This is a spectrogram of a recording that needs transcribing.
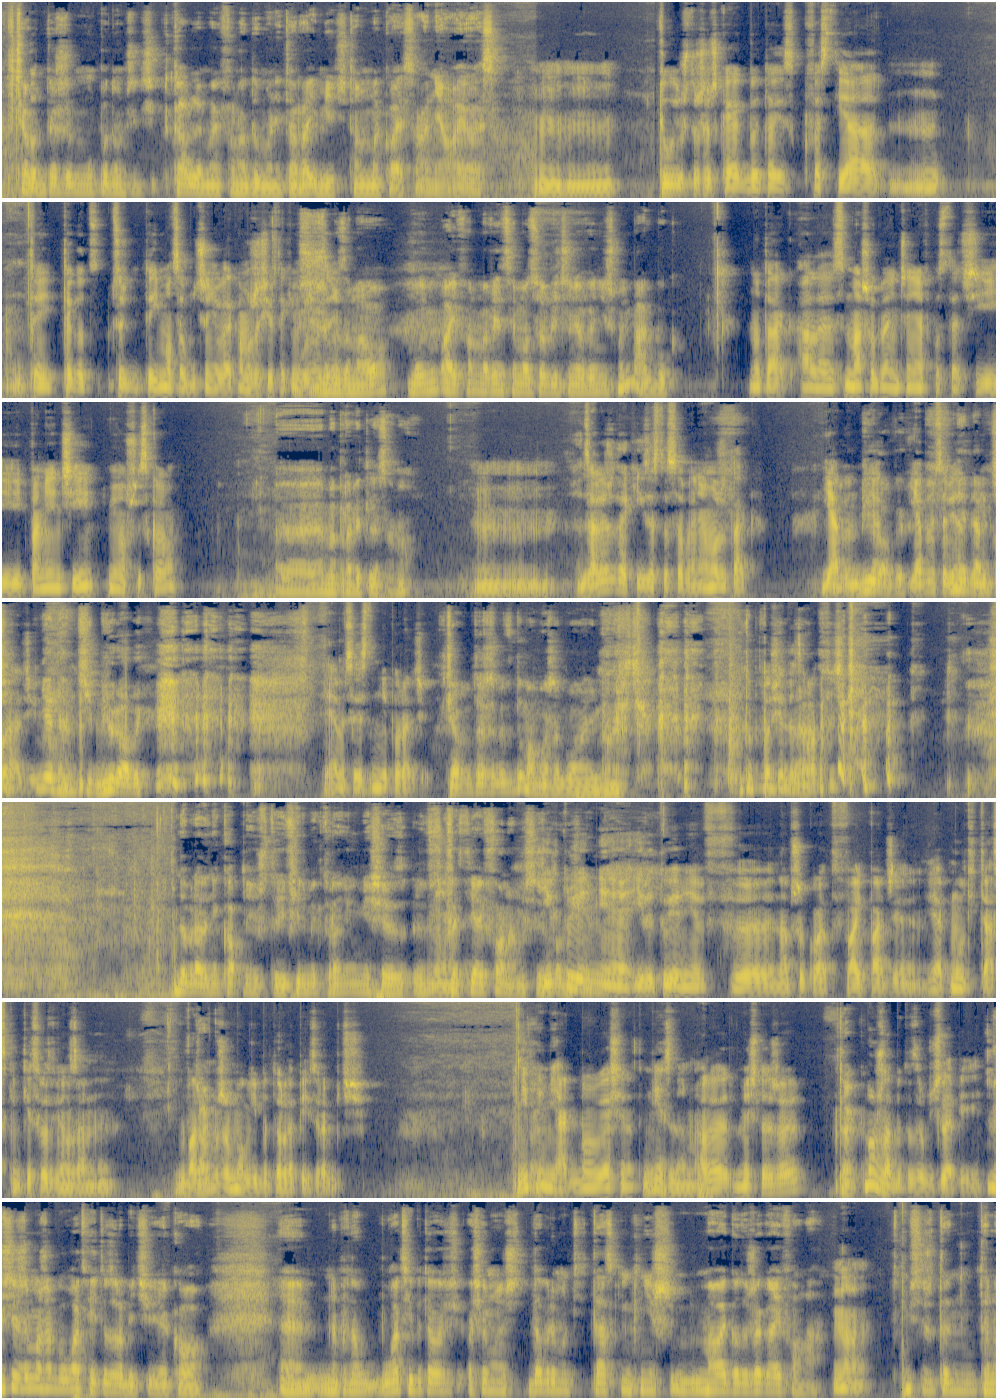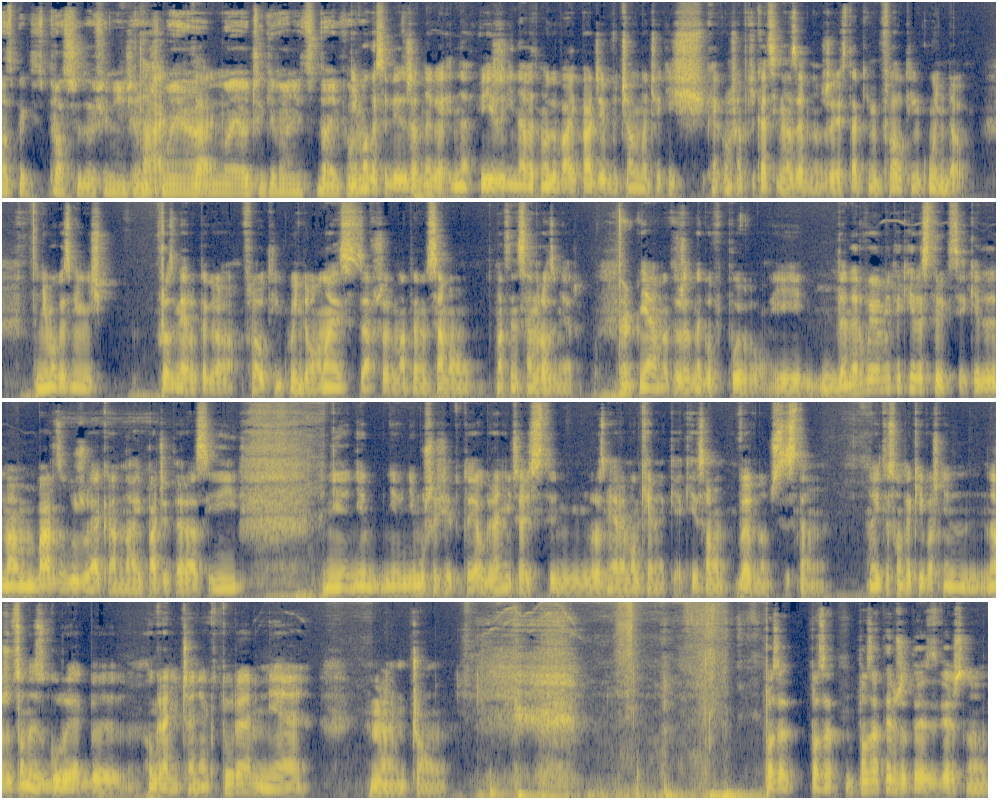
Chciałbym Bo... też, żeby mógł podłączyć kablem iPhone'a do monitora i mieć tam macOS, a nie iOS. Mhm tu już troszeczkę jakby to jest kwestia mm, tej, tego, tej mocy obliczeniowej, jaka może się w takim Myślisz, urządzeniu... za mało? Mój iPhone ma więcej mocy obliczeniowej niż mój MacBook. No tak, ale masz ograniczenia w postaci pamięci mimo wszystko? Eee, ma prawie tyle samo. Hmm. Zależy do jakich zastosowań, a może tak. Ja bym, biurowych. Ja, ja bym sobie nie na tym nie poradził. Ci, nie dam ci biurowych. Ja bym sobie z tym nie poradził. Chciałbym też, żeby w Duma można było na nim pograć. To, to się da załatwić. Dobra, ale nie kopnę już tej firmy, która nie umie się w nie, kwestii iPhone'a. Myślę, że irytuje, mnie, irytuje mnie w, na przykład w iPadzie, jak multitasking jest rozwiązany. Uważam, tak. że mogliby to lepiej zrobić. Nie tak. wiem jak, bo ja się na tym nie znam, ale myślę, że tak. Można by to zrobić lepiej. Myślę, że można by łatwiej to zrobić jako. Na pewno łatwiej by to osiągnąć dobry multitasking niż małego, dużego iPhone'a. No. Myślę, że ten, ten aspekt jest prostszy do osiągnięcia tak, niż moje, tak. moje oczekiwanie co do iPhone'a. Nie mogę sobie żadnego, jeżeli nawet mogę w iPadzie wyciągnąć jakiś, jakąś aplikację na zewnątrz, że jest takim floating window, to nie mogę zmienić rozmiaru tego floating window. Ono jest zawsze ma ten, samą, ma ten sam rozmiar. Tak. Nie mam na to żadnego wpływu i denerwują mnie takie restrykcje, kiedy mam bardzo duży ekran na iPadzie teraz i nie, nie, nie, nie muszę się tutaj ograniczać z tym rozmiarem okienek, jakie są wewnątrz systemu. No i to są takie właśnie narzucone z góry jakby ograniczenia, które mnie męczą. Poza, poza, poza tym, że to jest, wiesz, no,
